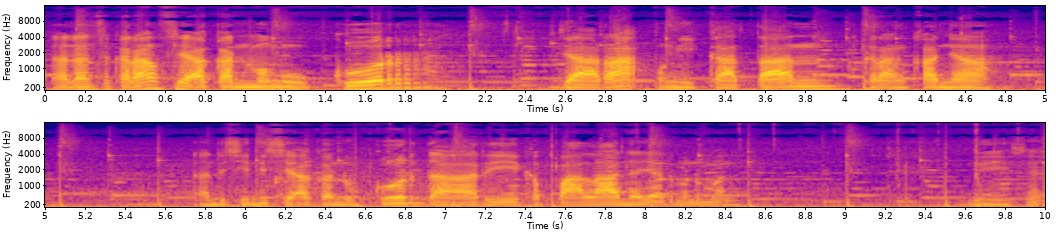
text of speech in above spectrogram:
Nah, dan sekarang saya akan mengukur jarak pengikatan kerangkanya. Nah, di sini saya akan ukur dari kepalanya ya, teman-teman. Nih, saya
